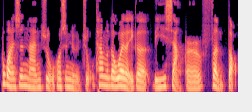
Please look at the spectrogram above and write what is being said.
不管是男主或是女主，他们都为了一个理想而奋斗，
